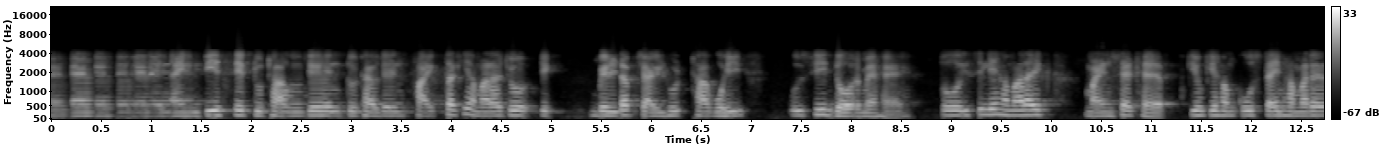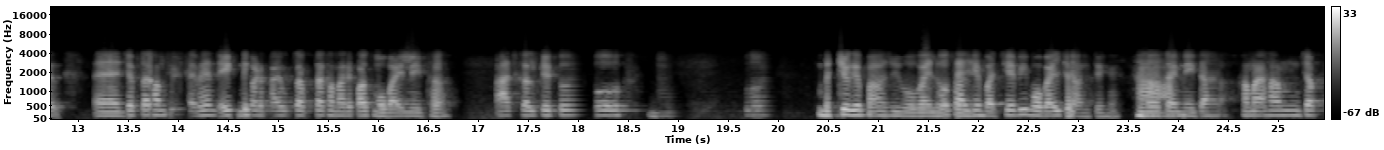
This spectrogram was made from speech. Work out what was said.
नाइन्टीज से two thousand two thousand five तक ही हमारा जो एक बिल्डअप चाइल्डहुड था वही उसी दौर में है। तो इसीलिए हमारा एक माइंडसेट है क्योंकि हमको उस टाइम हमारे जब तक हम सेवेंथ एट नहीं पढ़ पाए तब तक हमारे पास मोबाइल नहीं था। आजकल के तो, तो बच्चों के पास भी मोबाइल होता साल के बच्चे भी मोबाइल चलाते हैं। हाँ। टाइम नहीं था। हम हम जब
